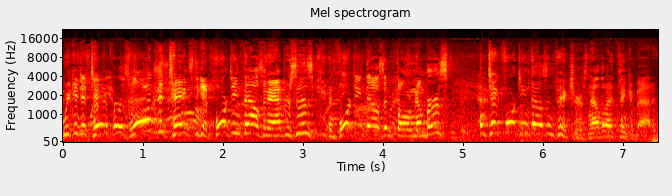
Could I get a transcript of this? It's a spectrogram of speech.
We can detain for as long as it takes to get 14,000 addresses and 14,000 phone numbers and take 14,000 pictures, now that I think about it.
